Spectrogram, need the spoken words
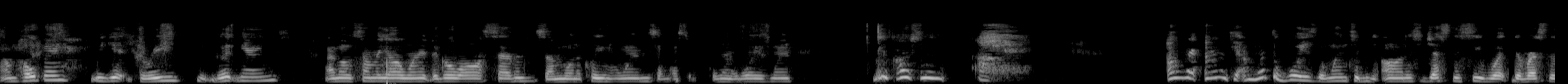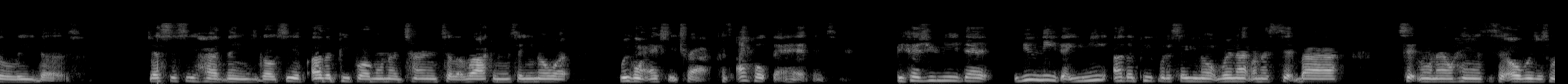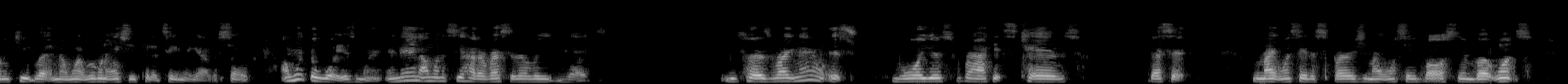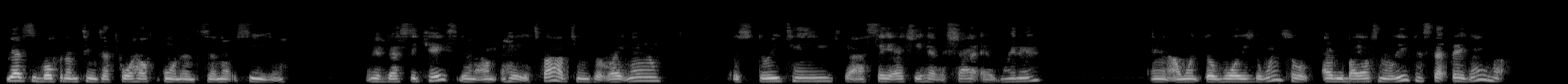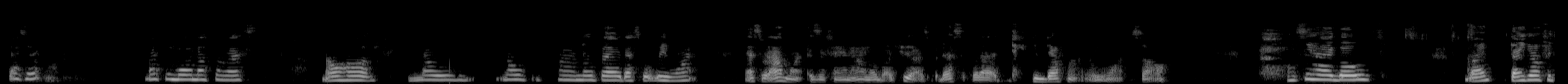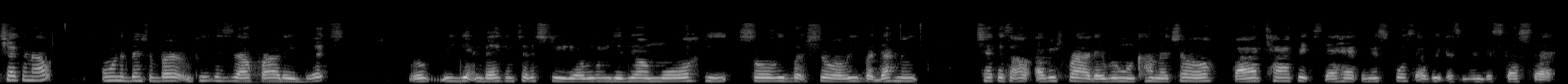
I'm hoping we get three good games. I know some of y'all wanted to go all seven. Some want to Cleveland win. Some want the Warriors win. Me personally, I, I don't care. I want the Warriors to win, to be honest, just to see what the rest of the league does. Just to see how things go. See if other people are going to turn into the Rockets and say, you know what, we're going to actually try. Because I hope that happens. Because you need that. You need that. You need other people to say, you know, we're not going to sit by, sitting on our hands and say, oh, we're just going to keep letting them win. We're going to actually put a team together. So I want the Warriors win. And then I want to see how the rest of the league reacts because right now it's Warriors, Rockets, Cavs. That's it. You might want to say the Spurs, you might want to say Boston, but once we have to see both of them teams at full health going into the next season. And if that's the case, then I'm hey, it's five teams, but right now it's three teams that I say actually have a shot at winning. And I want the Warriors to win so everybody else in the league can step their game up. That's it. Nothing more, nothing less. No hard, no no harm, no foul. That's what we want. That's what I want as a fan. I don't know about you guys, but that's what I definitely want. So we'll see how it goes. But thank y'all for checking out on the bench with Bird and Pete. This is our Friday Blitz. We'll be getting back into the studio. We're gonna give y'all more heat slowly but surely, but definitely check us out every Friday. We're gonna come at y'all five topics that happen in sports that week that's been discussed that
